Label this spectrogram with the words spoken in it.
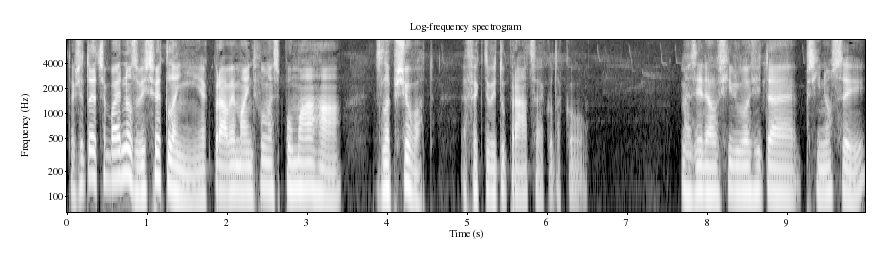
Takže to je třeba jedno z vysvětlení, jak právě mindfulness pomáhá zlepšovat efektivitu práce jako takovou. Mezi další důležité přínosy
